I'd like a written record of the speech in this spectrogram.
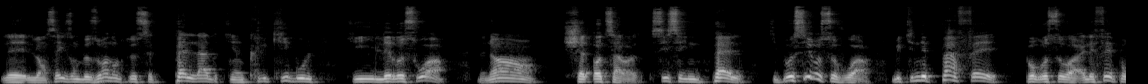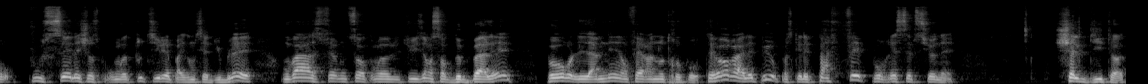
les lancer. Ils ont besoin donc de cette pelle-là qui est un cliquiboule qui les reçoit. Mais non, si c'est une pelle qui peut aussi recevoir, mais qui n'est pas fait pour recevoir, elle est faite pour pousser les choses. Pour, on va tout tirer, par exemple, s'il y a du blé, on va faire une sorte, on va utiliser une sorte de balai pour l'amener en faire un autre pot. Théora, elle est pure parce qu'elle n'est pas faite pour réceptionner. Shell Gitot,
